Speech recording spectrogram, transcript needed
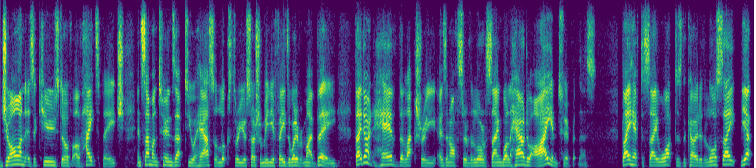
John is accused of, of hate speech and someone turns up to your house or looks through your social media feeds or whatever it might be, they don't have the luxury as an officer of the law of saying, well, how do I interpret this? they have to say what does the code of the law say yep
